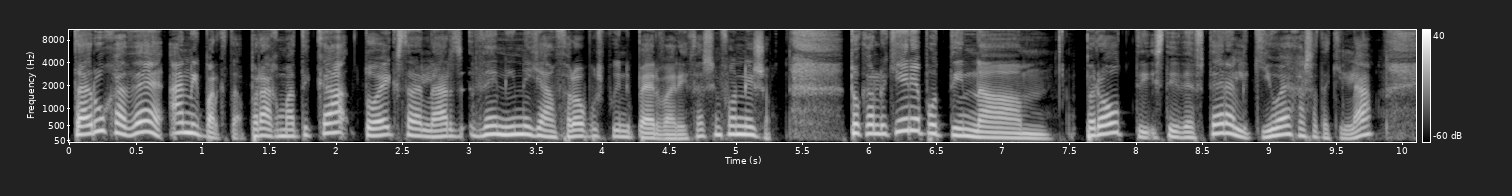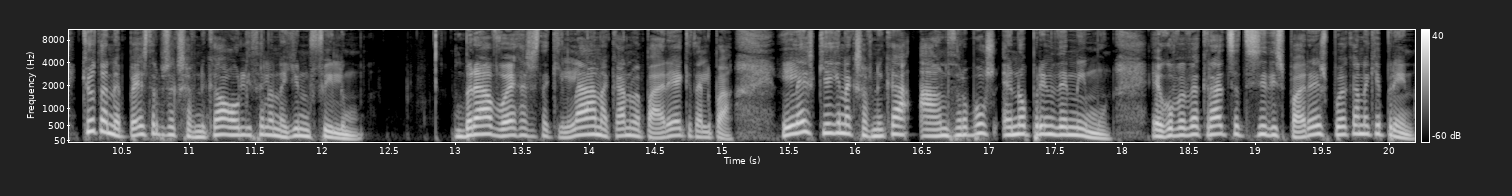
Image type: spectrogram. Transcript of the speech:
Τα ρούχα δε ανύπαρκτα. Πραγματικά το extra large δεν είναι για για ανθρώπους που είναι υπέρβαροι. Θα συμφωνήσω. Το καλοκαίρι από την α, πρώτη στη δευτέρα Λυκείου έχασα τα κιλά και όταν επέστρεψα ξαφνικά όλοι ήθελαν να γίνουν φίλοι μου. Μπράβο, έχασες τα κιλά, να κάνουμε παρέα κτλ. Λες και έγινα ξαφνικά άνθρωπος, ενώ πριν δεν ήμουν. Εγώ βέβαια κράτησα τις ίδιες παρέες που έκανα και πριν.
